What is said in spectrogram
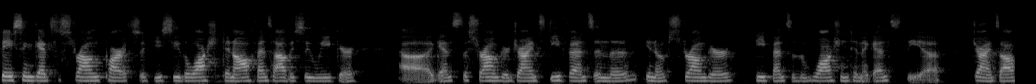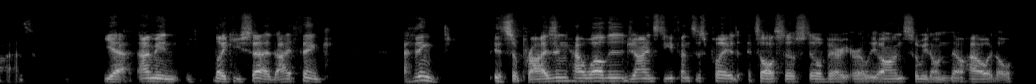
facing against the strong parts. If you see the Washington offense, obviously weaker, uh, against the stronger Giants defense and the you know stronger defense of the Washington against the uh, Giants offense. Yeah, I mean, like you said, I think, I think it's surprising how well the Giants defense has played. It's also still very early on, so we don't know how it'll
